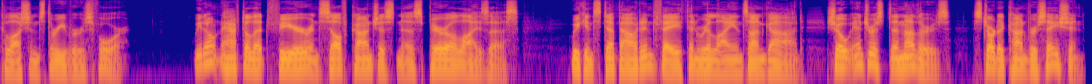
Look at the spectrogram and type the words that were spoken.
Colossians 3 verse 4. We don't have to let fear and self-consciousness paralyze us. We can step out in faith and reliance on God, show interest in others, start a conversation,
